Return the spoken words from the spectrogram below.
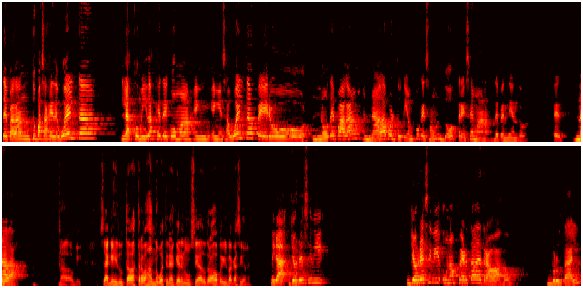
te pagan tu pasaje de vuelta, las comidas que te comas en, en esa vuelta, pero no te pagan nada por tu tiempo, que son dos, tres semanas, dependiendo. Eh, nada. Nada, ok. O sea que si tú estabas trabajando, pues tenías que renunciar a tu trabajo para pedir vacaciones. Mira, yo recibí yo recibí una oferta de trabajo brutal,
